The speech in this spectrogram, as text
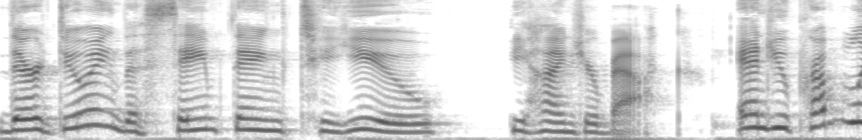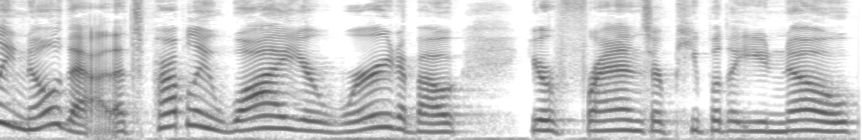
they're doing the same thing to you behind your back. And you probably know that. That's probably why you're worried about your friends or people that you know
